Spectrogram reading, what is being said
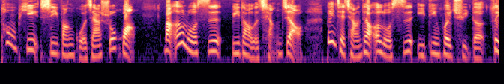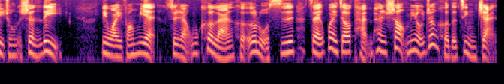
痛批西方国家说谎，把俄罗斯逼到了墙角，并且强调俄罗斯一定会取得最终的胜利。另外一方面，虽然乌克兰和俄罗斯在外交谈判上没有任何的进展，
